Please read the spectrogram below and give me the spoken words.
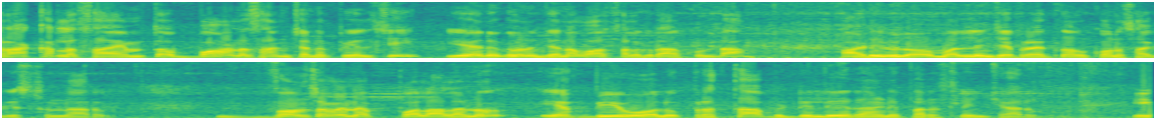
ట్రాక్టర్ల సాయంతో బాణసంచను పేల్చి ఏనుగులను జనవాసాలకు రాకుండా అడవిలో మళ్ళించే ప్రయత్నాలు కొనసాగిస్తున్నారు. ధ్వంసమైన పొలాలను ఎఫ్బిఓలు ప్రతాప్ ఢిల్లీ రాణి పరిశీలించారు. ఈ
